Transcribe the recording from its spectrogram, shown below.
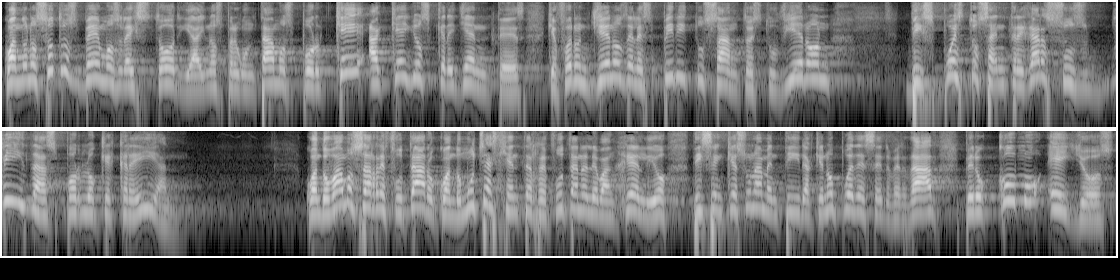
Cuando nosotros vemos la historia y nos preguntamos por qué aquellos creyentes que fueron llenos del Espíritu Santo estuvieron dispuestos a entregar sus vidas por lo que creían. Cuando vamos a refutar o cuando mucha gente refutan el Evangelio, dicen que es una mentira, que no puede ser verdad, pero ¿cómo ellos,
